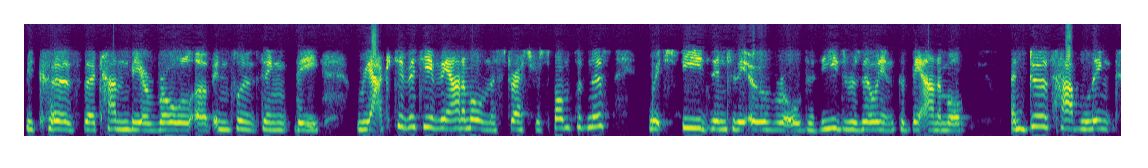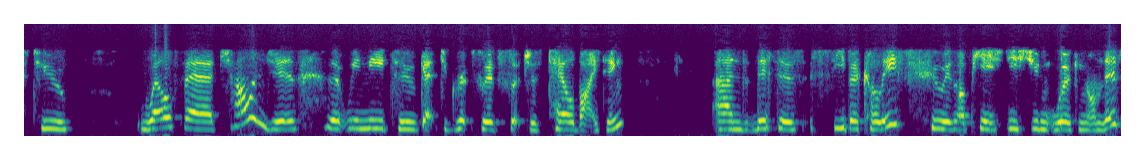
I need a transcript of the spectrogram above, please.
because there can be a role of influencing the reactivity of the animal and the stress responsiveness, which feeds into the overall disease resilience of the animal and does have links to welfare challenges that we need to get to grips with, such as tail biting. And this is Siba Khalif, who is our PhD student working on this.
